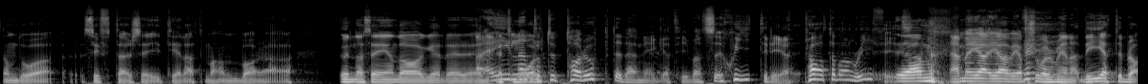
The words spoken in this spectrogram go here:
som då syftar sig till att man bara unnar sig en dag eller Jag ett gillar mål. inte att du tar upp det där negativa. Så Skit i det. Prata bara om refeeds. Ja men, Nej men jag, jag, jag förstår vad du menar. Det är jättebra.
